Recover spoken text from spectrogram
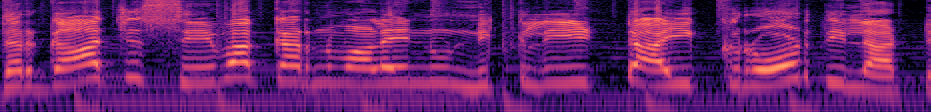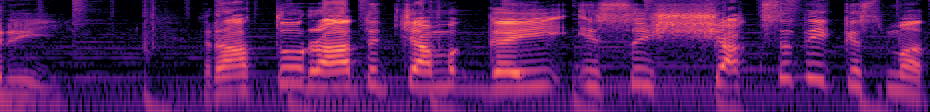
ਦਰਗਾਹ 'ਚ ਸੇਵਾ ਕਰਨ ਵਾਲੇ ਨੂੰ ਨਿਕਲੀ 2.5 ਕਰੋੜ ਦੀ ਲਾਟਰੀ। ਰਾਤੋਂ ਰਾਤ ਚਮਕ ਗਈ ਇਸ ਸ਼ਖਸ ਦੀ ਕਿਸਮਤ।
